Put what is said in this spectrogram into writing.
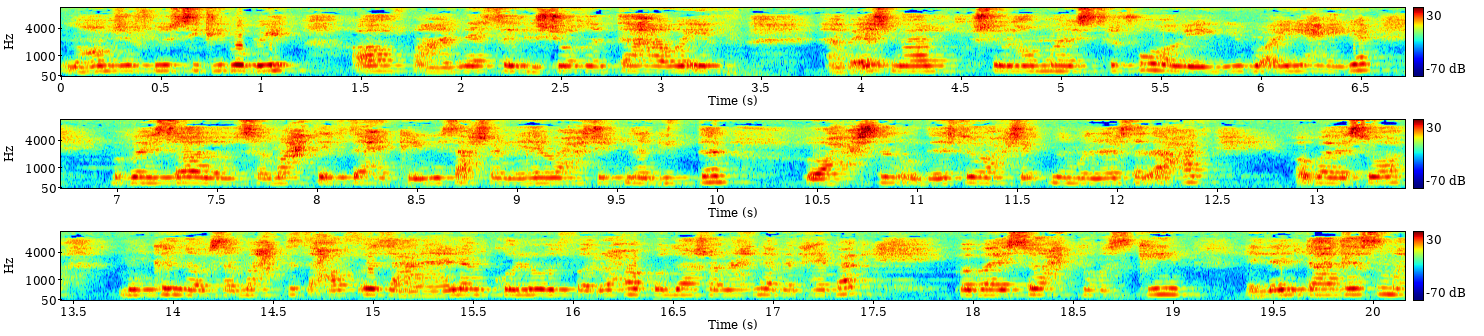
اللي معهمش فلوس يجيبوا بيت. أقف مع الناس اللي الشغل بتاعها واقف. مبقاش معاهم فلوس إن هم يصرفوا أو يجيبوا أي حاجة. بابا يسوع لو سمحت افتح الكنيسة عشان هي وحشتنا جدا ووحشتنا القداس ووحشتنا مدرسة الأحد بابا يسوع ممكن لو سمحت تحافظ على العالم كله وتفرحه كله عشان إحنا بنحبك. بابا يسوع إحنا واثقين ان أنت هتسمع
